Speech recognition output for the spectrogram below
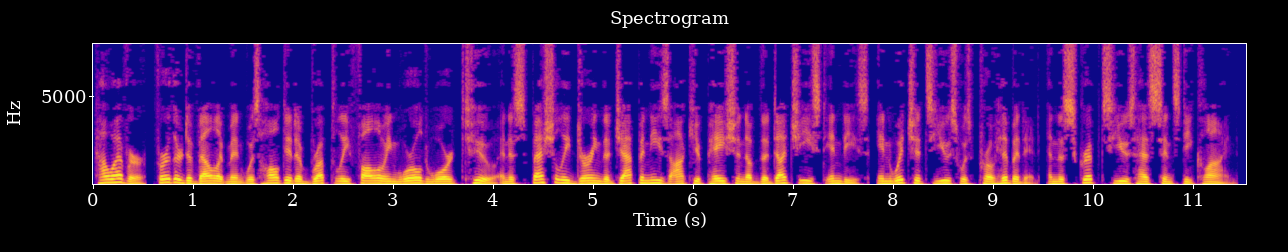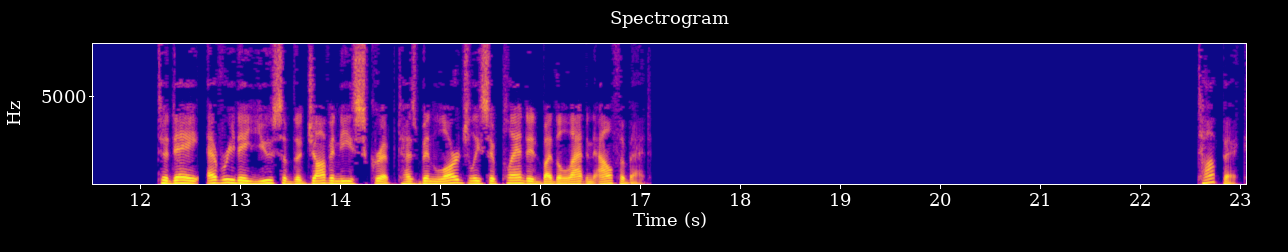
However, further development was halted abruptly following World War II and especially during the Japanese occupation of the Dutch East Indies, in which its use was prohibited, and the script's use has since declined. Today, everyday use of the Javanese script has been largely supplanted by the Latin alphabet. Topic:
